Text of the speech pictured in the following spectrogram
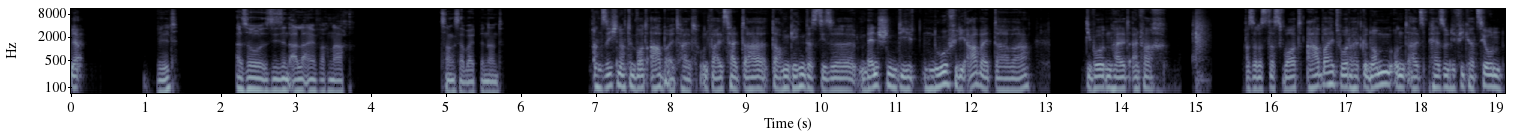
Ja. Wild. Also sie sind alle einfach nach Zwangsarbeit benannt. An sich nach dem Wort Arbeit halt. Und weil es halt da darum ging, dass diese Menschen, die nur für die Arbeit da war, die wurden halt einfach, also dass das Wort Arbeit wurde halt genommen und als Personifikation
